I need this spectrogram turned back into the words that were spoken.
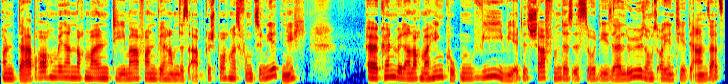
Und da brauchen wir dann nochmal ein Thema von, wir haben das abgesprochen, es funktioniert nicht. Äh, können wir da nochmal hingucken, wie wir das schaffen? Das ist so dieser lösungsorientierte Ansatz,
